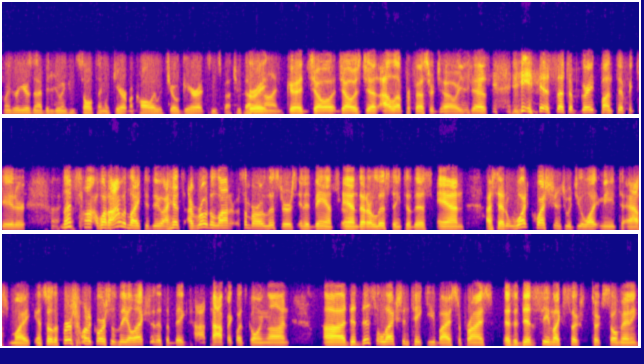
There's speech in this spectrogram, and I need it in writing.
23 years, and I've been doing consulting with Garrett McAuley, with Joe Garrett since about 2009. Great. Good. Joe, Joe is just, I love Professor Joe. He's just, he is such a great pontificator. Let's talk, what I would like to do. I had, I wrote a lot of some of our listeners in advance and that are listening to this, and I said, what questions would you like me to ask Mike? And so the first one, of course, is the election. It's a big hot topic. What's going on? Uh, did this election take you by surprise, as it did seem like so, took so many?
